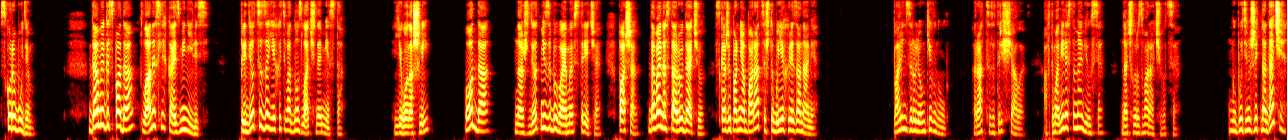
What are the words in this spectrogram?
Скоро будем». «Дамы и господа, планы слегка изменились. Придется заехать в одно злачное место». «Его нашли?» «О, да. Нас ждет незабываемая встреча. Паша, давай на старую дачу. Скажи парням по рации, чтобы ехали за нами». Парень за рулем кивнул. Рация затрещала. Автомобиль остановился начал разворачиваться. «Мы будем жить на даче?»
